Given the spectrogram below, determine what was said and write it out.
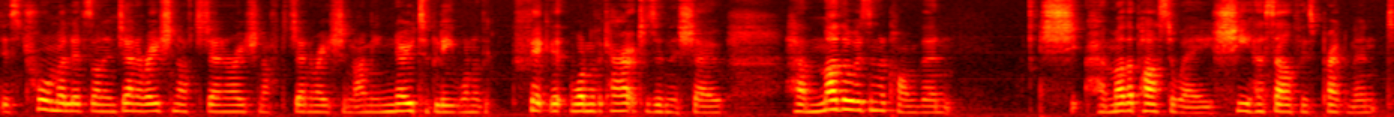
This trauma lives on in generation after generation after generation. I mean notably one of the one of the characters in this show her mother was in a convent. She, her mother passed away. She herself is pregnant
